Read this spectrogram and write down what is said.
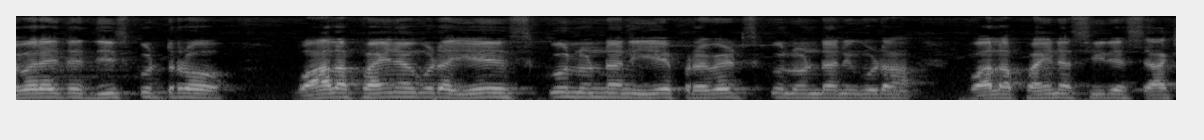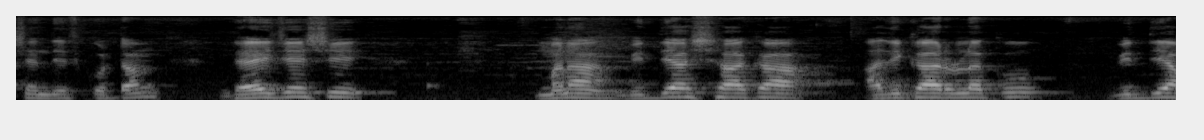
ఎవరైతే తీసుకుంటారో వాళ్ళ పైన కూడా ఏ స్కూల్ ఉండని ఏ ప్రైవేట్ స్కూల్ ఉండని కూడా వాళ్ళ పైన సీరియస్ యాక్షన్ తీసుకుంటాం. దయచేసి మన విద్యాశాఖ అధికారులకు విద్యా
